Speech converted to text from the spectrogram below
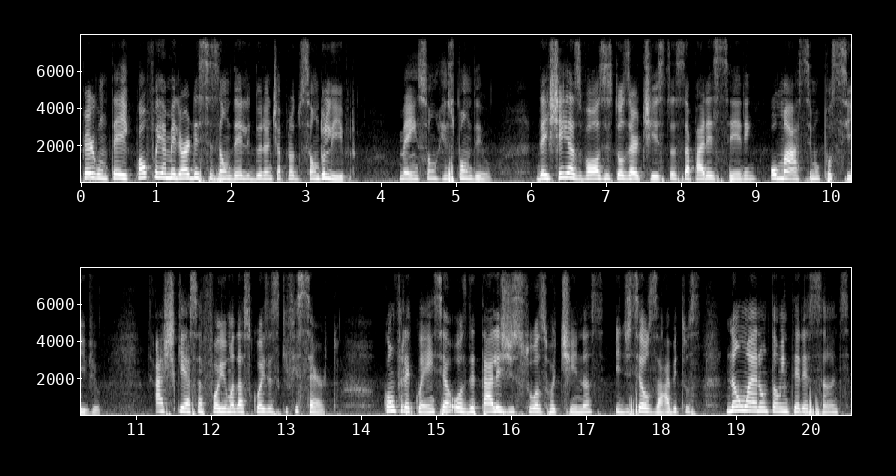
Perguntei qual foi a melhor decisão dele durante a produção do livro. Manson respondeu: Deixei as vozes dos artistas aparecerem o máximo possível. Acho que essa foi uma das coisas que fiz certo. Com frequência, os detalhes de suas rotinas e de seus hábitos não eram tão interessantes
